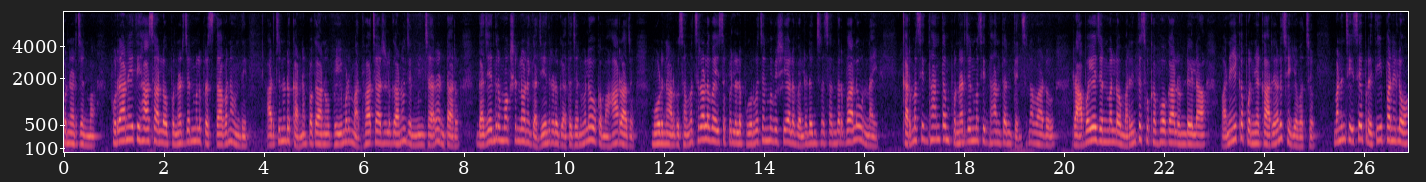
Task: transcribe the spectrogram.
పునర్జన్మ. పురాణేతిహాసాల్లో పునర్జన్మల ప్రస్తావన ఉంది. అర్జునుడు కన్నప్పగాను భీముడు మధ్వాచార్యులుగాను జన్మించారు అంటారు గజేంద్ర మోక్షంలోని గజేంద్రుడు గత జన్మలో ఒక మహారాజు. మూడు నాలుగు సంవత్సరాల వయసు పిల్లల పూర్వజన్మ విషయాలు వెల్లడించిన సందర్భాలు ఉన్నాయి. కర్మ సిద్ధాంతం పునర్జన్మ సిద్ధాంతం తెలిసినవాడు రాబోయే జన్మల్లో మరింత సుఖభోగాలు ఉండేలా అనేక పుణ్యకార్యాలు చేయవచ్చు. మనం చేసే ప్రతి పనిలో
